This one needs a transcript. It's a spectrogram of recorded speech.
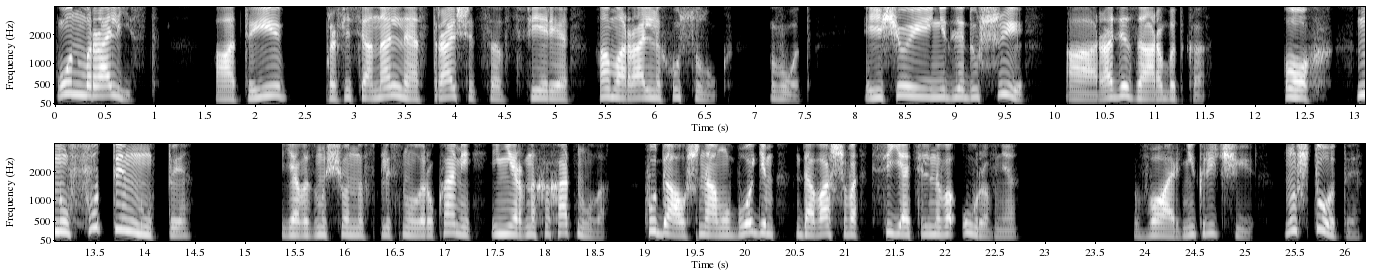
он моралист, а ты профессиональная астральщица в сфере аморальных услуг. Вот. Еще и не для души, а ради заработка. Ох, ну фу ты, ну ты!» Я возмущенно всплеснула руками и нервно хохотнула. «Куда уж нам, убогим, до вашего сиятельного уровня?» «Варь, не кричи! Ну что ты?»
